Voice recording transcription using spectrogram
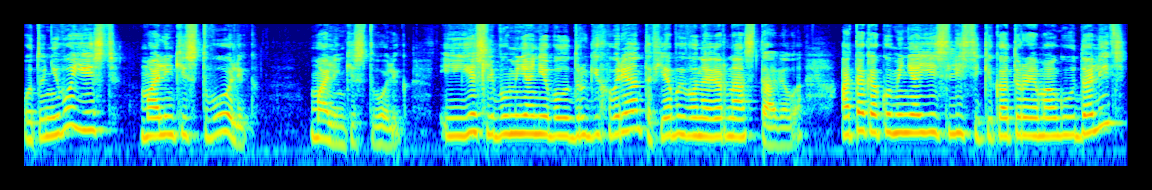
Вот у него есть маленький стволик, маленький стволик. И если бы у меня не было других вариантов, я бы его, наверное, оставила. А так как у меня есть листики, которые я могу удалить,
